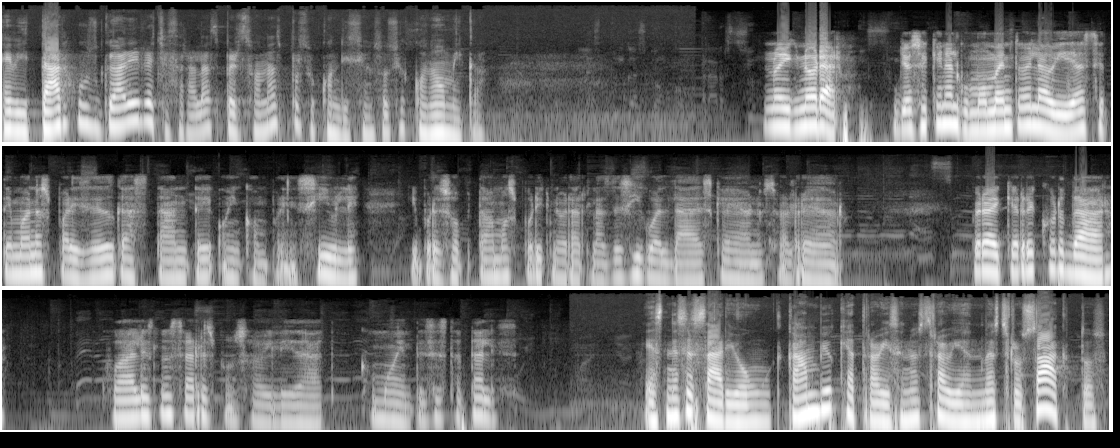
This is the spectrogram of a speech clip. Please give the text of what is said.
evitar juzgar y rechazar a las personas por su condición socioeconómica. No ignorar. Yo sé que en algún momento de la vida este tema nos parece desgastante o incomprensible y por eso optamos por ignorar las desigualdades que hay a nuestro alrededor. Pero hay que recordar cuál es nuestra responsabilidad como entes estatales. Es necesario un cambio que atraviese nuestra vida en nuestros actos,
